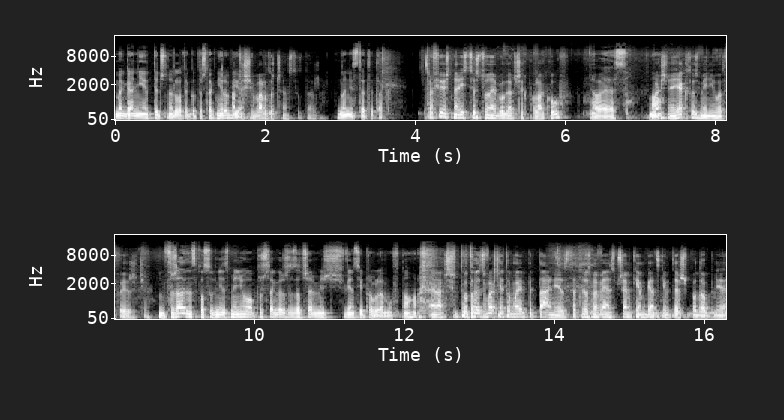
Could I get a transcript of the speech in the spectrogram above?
mega nieetyczne, dlatego też tak nie A robiłem. to się bardzo często zdarza. No niestety tak. Trafiłeś na listę 100 najbogatszych Polaków. O jest. No. Właśnie, jak to zmieniło twoje życie? W żaden sposób nie zmieniło, oprócz tego, że zacząłem mieć więcej problemów, no. Znaczy, to, to jest właśnie to moje pytanie. Ostatnio rozmawiałem z Przemkiem Gackiem, też podobnie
